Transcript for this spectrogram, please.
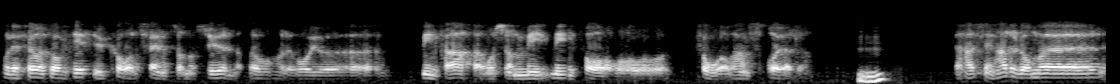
Och det företaget hette ju Carl Svensson och Söner. Och det var ju eh, min farfar och så min, min far och två av hans bröder. Mm. Sen hade de eh,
